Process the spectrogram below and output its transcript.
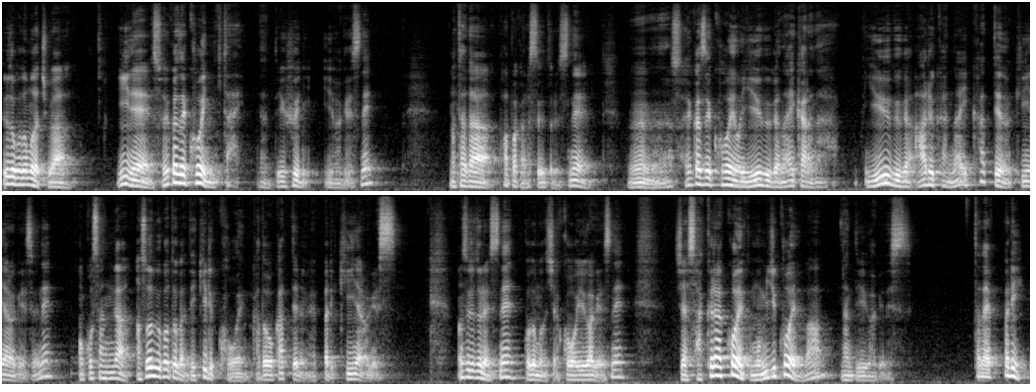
すると子供たちは、いいね、そよ風公園に行きたい。なんていうふうに言うわけですね。まあ、ただ、パパからするとですね、うん、そよ風公園は遊具がないからな。遊具があるかないかっていうのが気になるわけですよね。お子さんが遊ぶことができる公園かどうかっていうのがやっぱり気になるわけです。そうするとですね、子供たちはこう言うわけですね。じゃあ桜公園かもみじ公園はなんて言うわけです。ただやっぱり、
